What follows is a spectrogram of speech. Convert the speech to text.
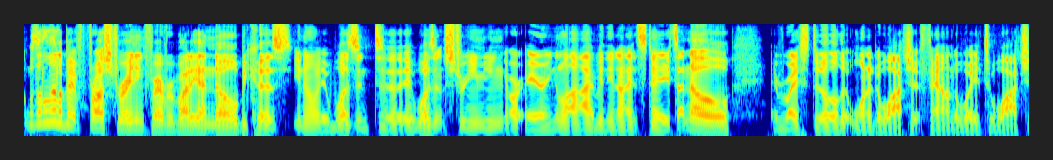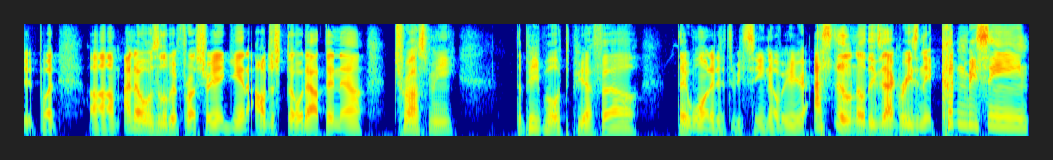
was a little bit frustrating for everybody I know because you know it wasn't uh, it wasn't streaming or airing live in the United States. I know everybody still that wanted to watch it found a way to watch it, but um, I know it was a little bit frustrating. Again, I'll just throw it out there now. Trust me, the people at the PFL they wanted it to be seen over here. I still don't know the exact reason it couldn't be seen,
